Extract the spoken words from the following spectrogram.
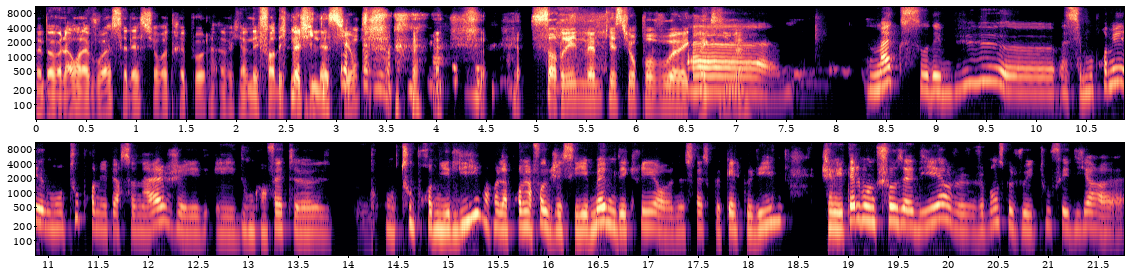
ben voilà, on la voit, Céleste, sur votre épaule, avec un effort d'imagination. Sandrine, même question pour vous avec Maxime. Euh, Max, au début, euh, c'est mon, premier, mon tout premier personnage, et, donc en fait, mon tout premier livre, la première fois que j'essayais même d'écrire ne serait-ce que quelques lignes, j'avais tellement de choses à dire, je, pense que je lui ai tout fait dire à,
